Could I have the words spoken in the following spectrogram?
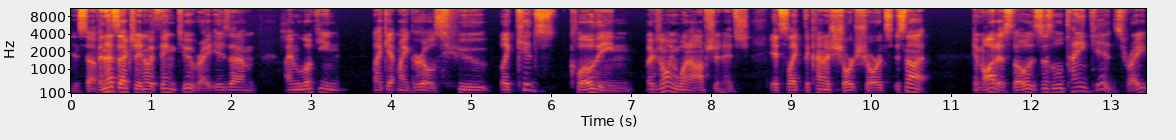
and stuff. And that's actually another thing too, right? Is um I'm looking like at my girls who like kids clothing, there's only one option. It's it's like the kind of short shorts. It's not immodest though. It's just little tiny kids, right?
